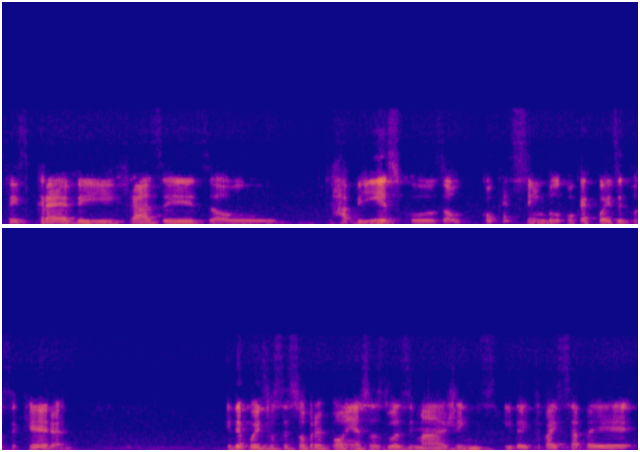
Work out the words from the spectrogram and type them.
Você escreve frases ou rabiscos ou qualquer símbolo, qualquer coisa que você queira, e depois você sobrepõe essas duas imagens, e daí tu vai saber,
